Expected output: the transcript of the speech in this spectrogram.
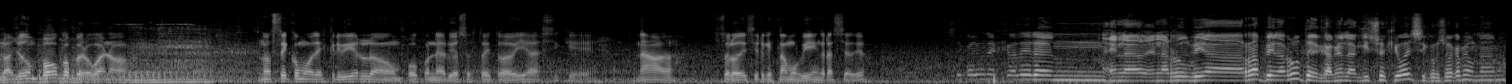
lo ayuda un poco, pero bueno, no sé cómo describirlo, un poco nervioso estoy todavía, así que nada, solo decir que estamos bien, gracias a Dios. Se cayó una escalera en, en la, en la vía rápida de la ruta y el camión la quiso esquivar y se cruzó el camión, nada más.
